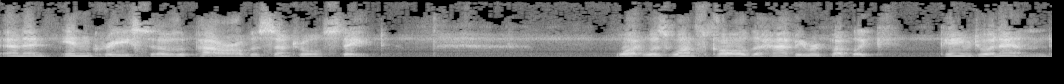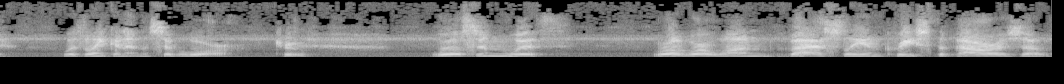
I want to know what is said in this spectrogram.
and an increase of the power of the central state. What was once called the Happy Republic came to an end with Lincoln and the Civil War. True. Wilson with World War I vastly increased the powers of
